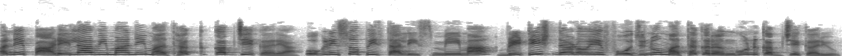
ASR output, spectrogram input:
અને પાડેલા વિમાની મથક કબજે કર્યા. ઓગણીસો પિસ્તાલીસ મેમાં બ્રિટિશ દળોએ ફોજનું મથક રંગૂન કબજે કર્યું.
